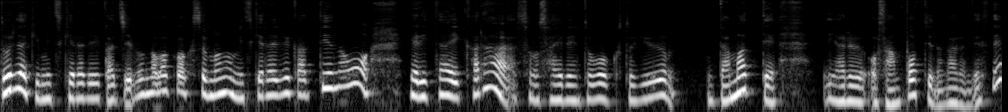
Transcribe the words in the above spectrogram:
どれだけ見つけられるか自分がワクワクするものを見つけられるかっていうのをやりたいからそのサイレントウォークという黙ってやるお散歩っていうのがあるんですね。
